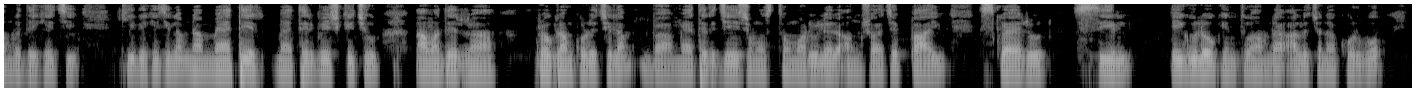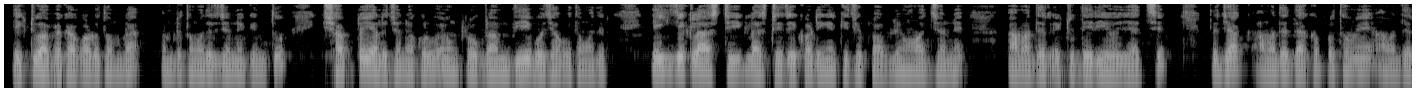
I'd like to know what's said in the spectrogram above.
আমরা দেখেছি, কি দেখেছিলাম না, ম্যাথের ম্যাথের বেশ কিছু আমাদের প্রোগ্রাম করেছিলাম বা ম্যাথের যে সমস্ত মডিউলের অংশ আছে, পাই স্কোয়ার রুট সিল এইগুলোও কিন্তু আমরা আলোচনা করব। একটু অপেক্ষা করো তোমরা, আমরা তোমাদের জন্য কিন্তু সবটাই আলোচনা করব এবং প্রোগ্রাম দিয়ে বোঝাবো তোমাদের। এই যে ক্লাসটি ক্লাসটির রেকর্ডিংয়ের কিছু প্রবলেম হওয়ার জন্যে আমাদের একটু দেরি হয়ে যাচ্ছে। তো যাক, আমাদের দেখো প্রথমে আমাদের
